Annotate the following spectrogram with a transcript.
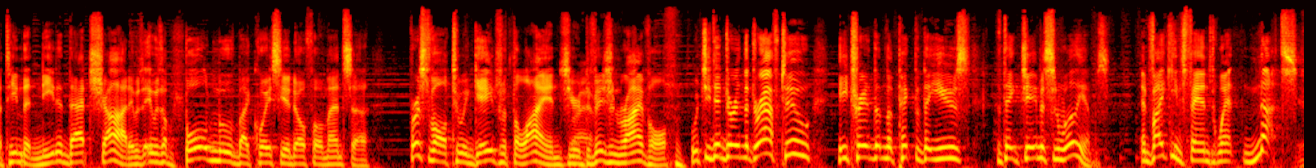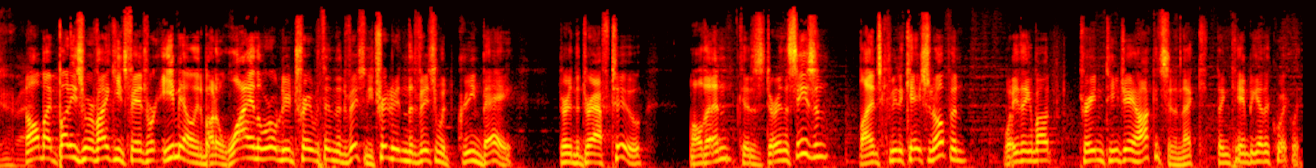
a team that needed that shot, it was it was a bold move by Kwesi Adofo-Mensah. First of all, to engage with the Lions, your division rival, which he did during the draft too. He traded them the pick that they used to take Jameson Williams. And Vikings fans went nuts. And all my buddies who are Vikings fans were emailing about it. Why in the world do you trade within the division? He traded in the division with Green Bay during the draft too. Well, then, because during the season, Lions communication open. What do you think about trading T.J. Hockenson? And that thing came together quickly.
